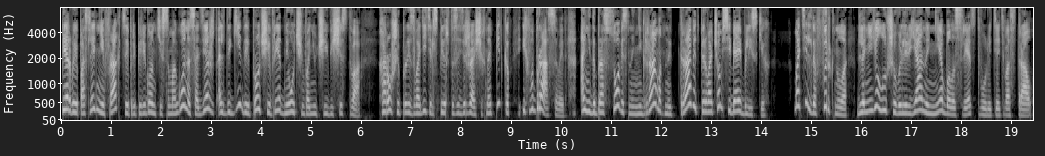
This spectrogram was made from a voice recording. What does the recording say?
Первые и последние фракции при перегонке самогона содержат альдегиды и прочие вредные очень вонючие вещества. Хороший производитель спиртосодержащих напитков их выбрасывает, а недобросовестный, неграмотный травит первачом себя и близких. Матильда фыркнула, для нее лучше валерьяны не было средства улететь в астрал.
